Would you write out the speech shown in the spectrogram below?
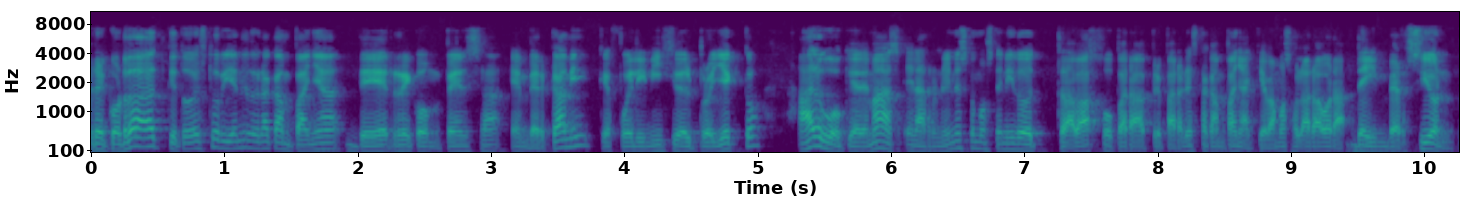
Recordad que todo esto viene de una campaña de recompensa en Berkami, que fue el inicio del proyecto, algo que además en las reuniones que hemos tenido de trabajo para preparar esta campaña, que vamos a hablar ahora, de inversión,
